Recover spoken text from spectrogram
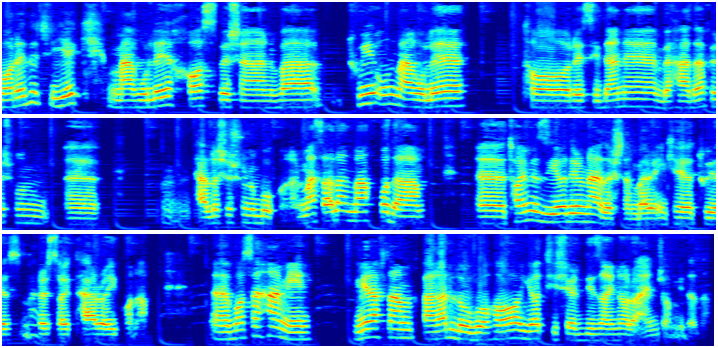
وارد یک مقوله خاص بشن و توی اون مقوله تا رسیدن به هدفشون تلاششون رو بکنن. مثلا من خودم تایم زیادی رو نداشتم برای اینکه توی برای سایت طراحی کنم. واسه همین می‌رفتم فقط لوگوها یا تیشرت دیزاین ها رو انجام می‌دادم.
